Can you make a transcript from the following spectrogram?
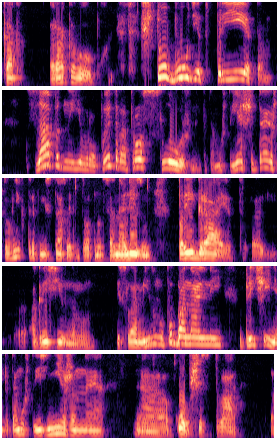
как раковая опухоль. Что будет при этом Западной Европы, это вопрос сложный, потому что я считаю, что в некоторых местах этот вот национализм проиграет э, агрессивному исламизму по банальной причине, потому что изнеженное э, общество э,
